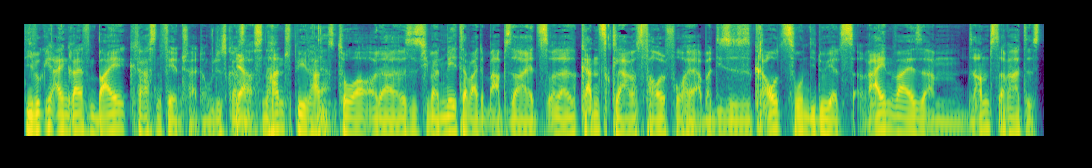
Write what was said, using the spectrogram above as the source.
die wirklich eingreifen bei krassen Fehlentscheidungen, wie du es gerade Ja. sagst. Ein Handspiel, Handtor oder es ist jemand Meter weit im Abseits oder ganz klares Foul vorher. Aber diese Grauzonen, die du jetzt reihenweise am Samstag hattest,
